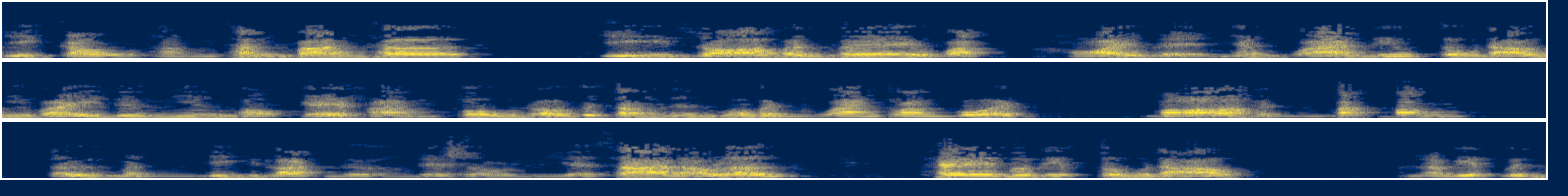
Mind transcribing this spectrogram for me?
chỉ cầu thần thánh ban thơ, chỉ rõ bến mê hoặc hỏi về nhân quả. Nếu tu đạo như vậy, đương nhiên một kẻ phàm phu đối với tâm linh của mình hoàn toàn vô ích. Bỏ hình bắt bóng, tự mình đi lạc đường để rồi về xa đạo lớn. Thế mới biết tu đạo là việc vĩnh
